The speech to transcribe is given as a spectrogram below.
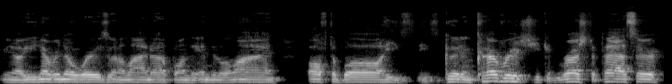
You know, you never know where he's going to line up on the end of the line, off the ball. He's he's good in coverage. He can rush the passer.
